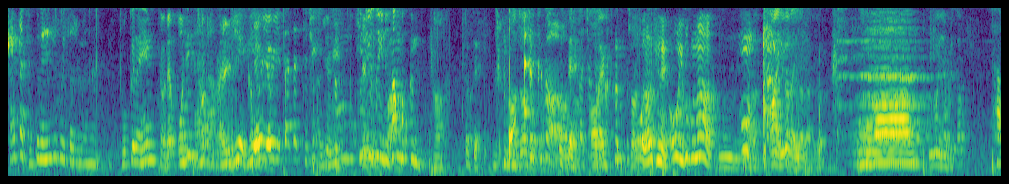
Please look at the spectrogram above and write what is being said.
살짝 복근에 힘주고 있어주면은 복근의 힘 저, 내가 어딘지 정확히 알지 여기 여기 따따 대충 여기 힘줄 수 있는 쌍복근. 어. 어때? 아 진짜 크다 어때? 어 이거 오 나도 편해 어 이거구나 아 이거다 이거다 이거. 2번, 2번이야 벌써? 3번,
